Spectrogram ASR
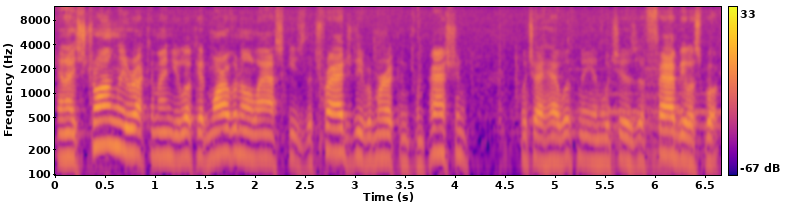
And I strongly recommend you look at Marvin Olasky's The Tragedy of American Compassion, which I have with me and which is a fabulous book.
